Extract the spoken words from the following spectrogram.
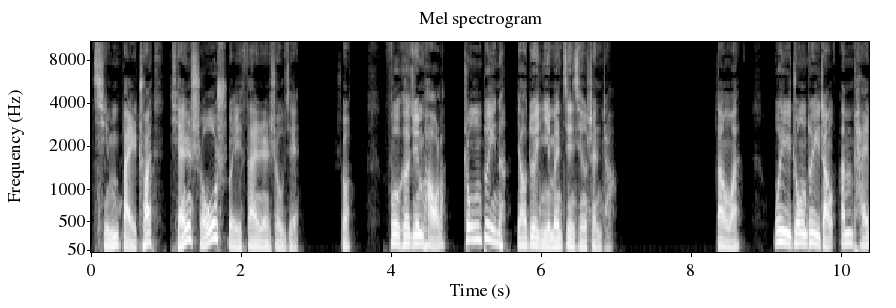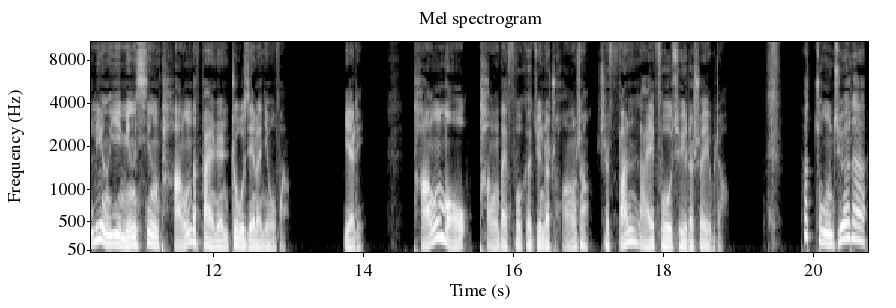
秦百川、田守水三人收监，说傅克军跑了。中队呢要对你们进行审查。当晚，魏中队长安排另一名姓唐的犯人住进了牛房。夜里，唐某躺在傅克军的床上，是翻来覆去的睡不着。他总觉得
